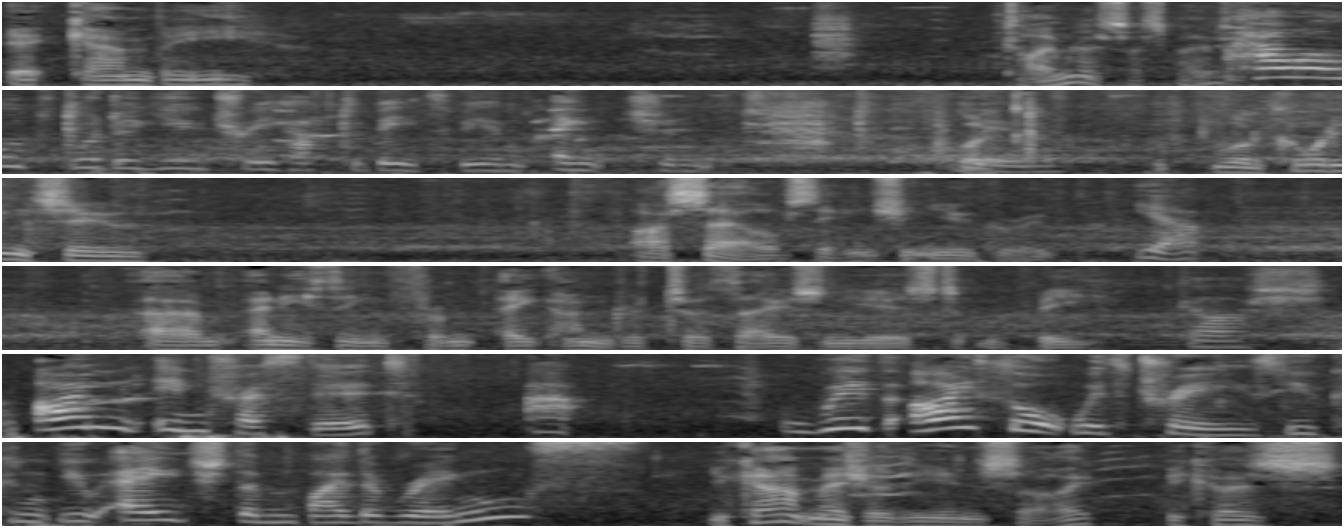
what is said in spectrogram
it can be timeless, I suppose. How old would a yew tree have to be to be an ancient well, yew? Well, according to ourselves, the Ancient Yew Group, yeah, um, anything from 800 to 1,000 years it would be. Gosh. I'm interested. At, with I thought with trees you can you age them by the rings. You can't measure the inside because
